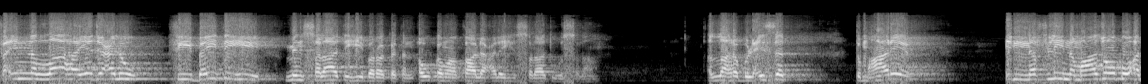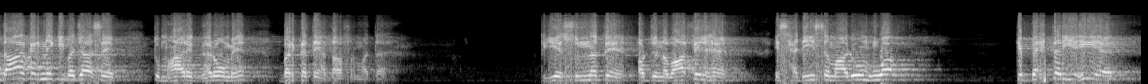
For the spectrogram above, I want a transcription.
فَإِنَّ اللَّهَ يَجْعَلُ فِي بَيْتِهِ مِن صَلَاتِهِ بَرَكَةً او كما قال علیہ الصلاة والسلام۔ اللہ رب العزت تمہارے ان نفلی نمازوں کو ادا کرنے کی وجہ سے تمہارے گھروں میں برکتیں عطا فرماتا ہے۔ تو یہ سنتیں اور جو نوافل ہیں، اس حدیث سے معلوم ہوا کہ بہتر یہی ہے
